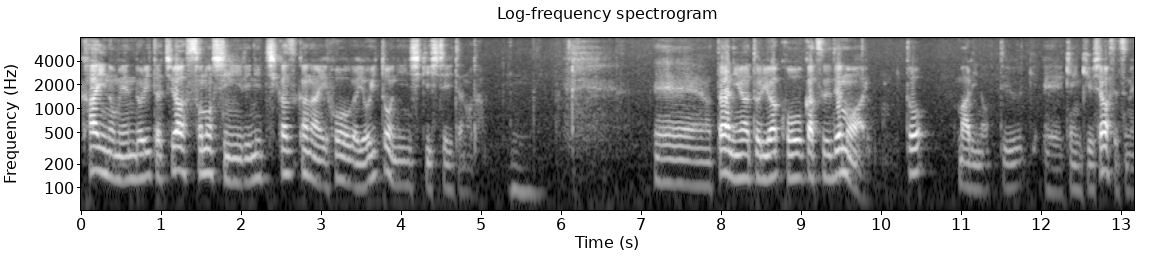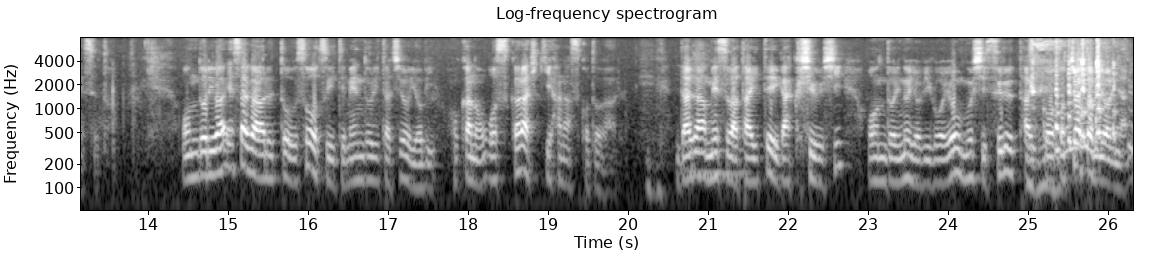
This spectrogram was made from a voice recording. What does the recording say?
下位のメンドリたちはその新入りに近づかない方が良いと認識していたのだ、えーまた鶏は狡猾でもあるとマリノっていう、えー研究者は説明すると。オンドリは餌があると嘘をついてメンドリたちを呼び他のオスから引き離すことがある。だがメスは大抵学習しオンドリの呼び声を無視する対抗措置を取るようになる。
